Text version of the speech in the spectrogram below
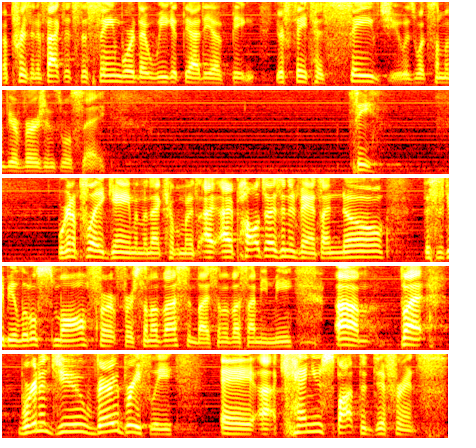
a prison. In fact, it's the same word that we get the idea of being, your faith has saved you, is what some of your versions will say. See, we're going to play a game in the next couple minutes. I, I apologize in advance. I know this is going to be a little small for, for some of us, and by some of us, I mean me. Um, but we're going to do very briefly a uh, can you spot the difference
